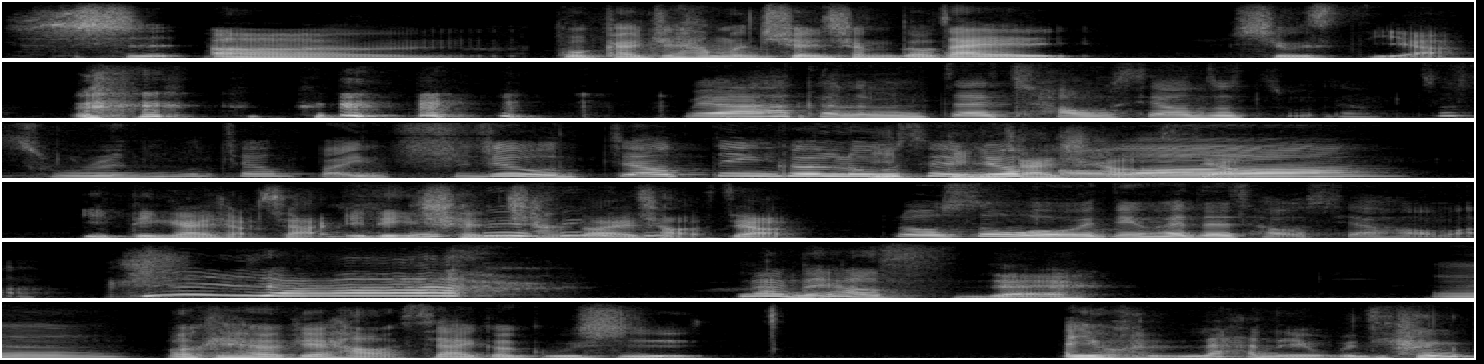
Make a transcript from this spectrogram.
是，嗯，我感觉他们全程都在休息啊。没有，啊他可能在嘲笑这主人，这主人怎么这样白痴？就只要定一个路线就好了。一定在嘲笑，一定全场都在嘲笑。如果是我，我一定会在嘲笑，好吗？是啊，烂的要死哎。嗯。OK OK，好，下一个故事。哎呦，很烂的，我这样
